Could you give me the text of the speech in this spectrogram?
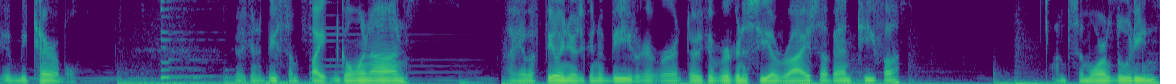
it would be terrible. There's going to be some fighting going on. I have a feeling there's going to be we're, we're, we're going to see a rise of Antifa and some more looting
